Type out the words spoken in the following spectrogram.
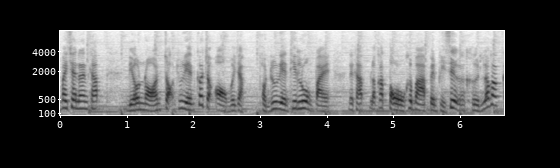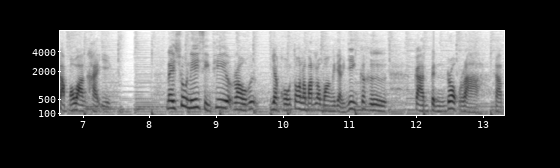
ไม่เช่นนั้นครับเดี๋ยวหนอนเจาะทุเรียนก็จะออกมาจากผลทุเรียนที่ร่วงไปนะครับแล้วก็โตขึ้นมาเป็นผีเสื้อกลางคืน แล้วก็กลับมาวางไข่อีก ในช่วงนี้สิ่งที่เรายังคงต้องระมัดระวังอย่างยิ่งก็คือ การเป็นโรคราครับ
